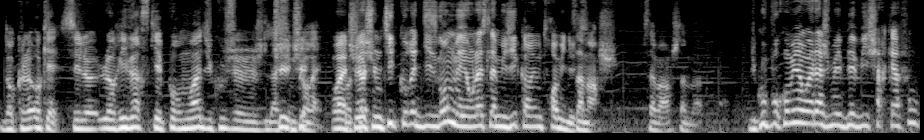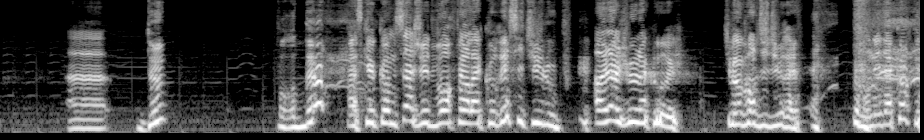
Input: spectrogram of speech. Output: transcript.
Donc, le- ok, c'est le, le reverse qui est pour moi, du coup, je, je lâche tu, une tu- corée. Ouais, tu lâches une petite corée de 10 secondes mais on laisse la musique quand même 3 minutes. Ça marche. Ça marche, ça va. Du coup, pour combien ouais là je mets Baby Shark à fond? Euh. 2 Pour deux Parce que comme ça, je vais devoir faire la Corée si tu loupes. Ah là, je veux la Corée. Tu m'as vendu du rêve. On est d'accord que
